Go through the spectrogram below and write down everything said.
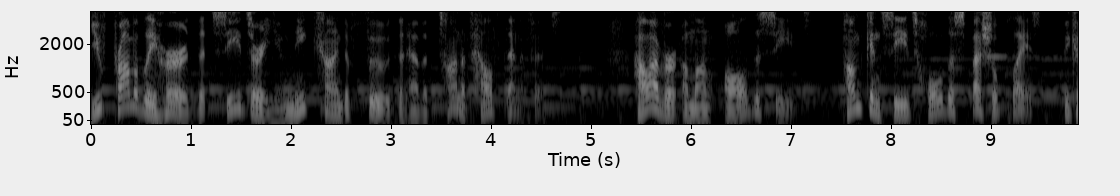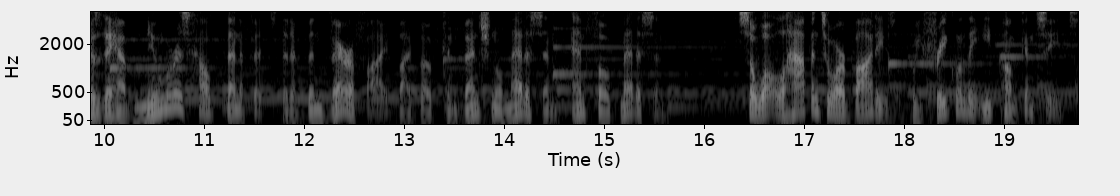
You've probably heard that seeds are a unique kind of food that have a ton of health benefits. However, among all the seeds, pumpkin seeds hold a special place because they have numerous health benefits that have been verified by both conventional medicine and folk medicine. So what will happen to our bodies if we frequently eat pumpkin seeds?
